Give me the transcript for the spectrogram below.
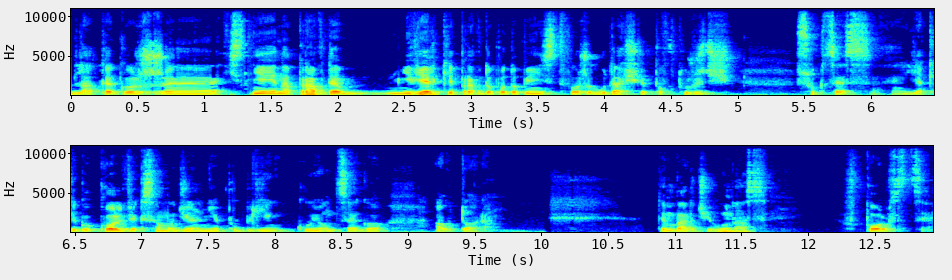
dlatego że istnieje naprawdę niewielkie prawdopodobieństwo, że uda się powtórzyć sukces jakiegokolwiek samodzielnie publikującego autora. Tym bardziej u nas, w Polsce.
